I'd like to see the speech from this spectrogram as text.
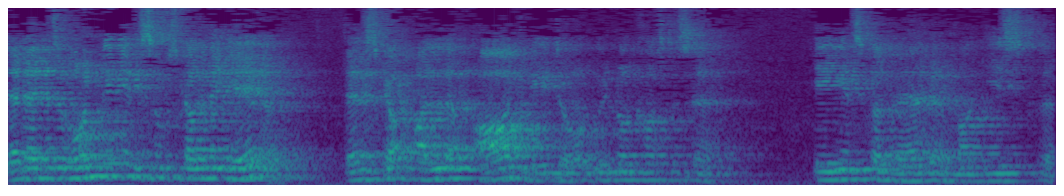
det er den dronningen som skal regjere. Den skal alle adlyde og underkaste seg. Ingen skal være magistre,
